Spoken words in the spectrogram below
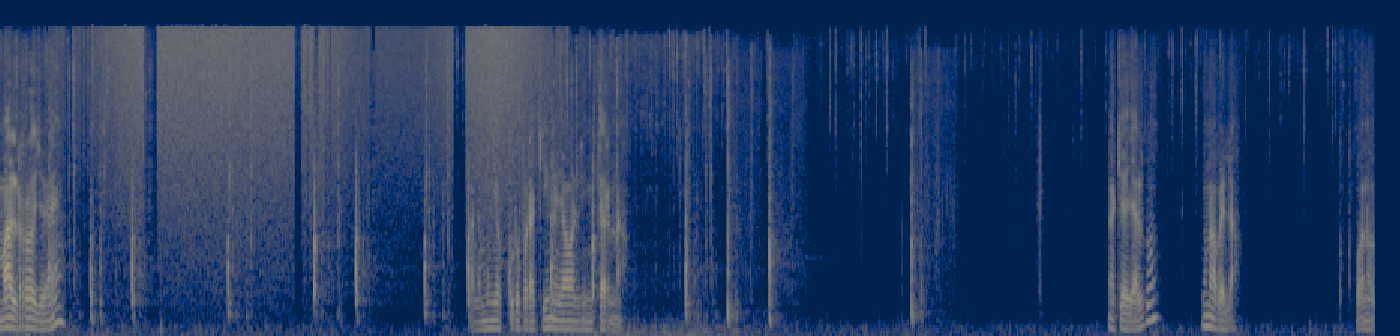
Mal rollo, ¿eh? Vale, muy oscuro por aquí, no llevamos linterna. ¿Aquí hay algo? Una vela. Bueno.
